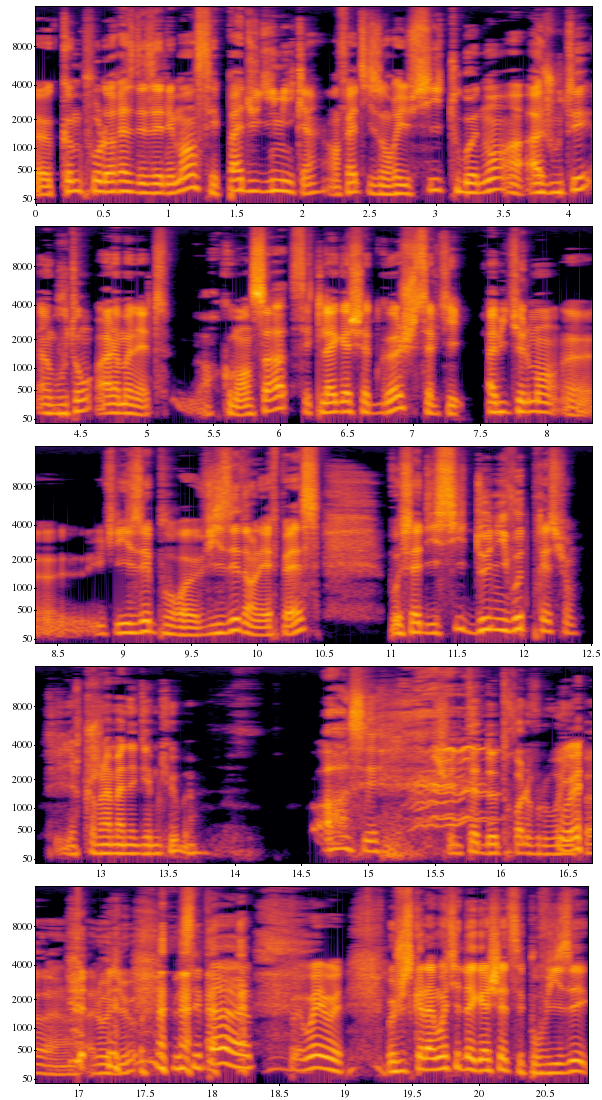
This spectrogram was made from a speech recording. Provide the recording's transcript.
Euh, comme pour le reste des éléments, c'est pas du gimmick. Hein. En fait, ils ont réussi tout bonnement à ajouter un bouton à la manette. Alors comment ça? C'est que la gâchette gauche, celle qui est habituellement euh, utilisée pour euh, viser dans les FPS, possède ici deux niveaux de pression. C'est-à-dire comme la manette GameCube ah, c'est. Je fais une tête de troll, vous le voyez pas euh, à l'audio. mais c'est pas. Euh, ouais, ouais. Jusqu'à la moitié de la gâchette, c'est pour viser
